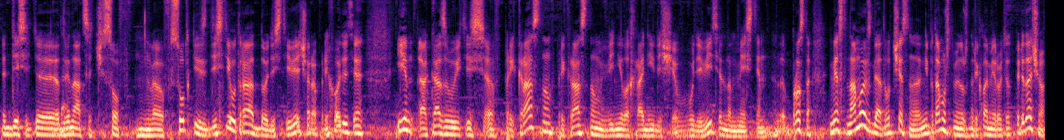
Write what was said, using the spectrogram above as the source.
10-12 да. часов э, в сутки с 10 утра до 10 вечера приходите и оказываетесь в прекрасном, в прекрасном винилохранилище, в удивительном месте. Просто место, на мой взгляд, вот честно, не потому что мне нужно рекламировать эту передачу,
